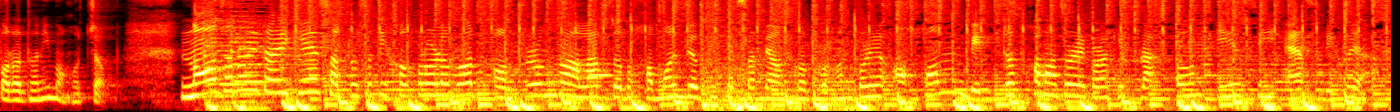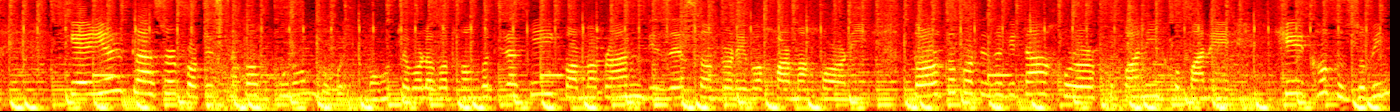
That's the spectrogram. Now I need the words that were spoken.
পদধ্বনি মহোৎসৱ। ন জানুৱাৰী তাৰিখে ছাত্ৰ ছাত্ৰীসকলৰ লগত অন্তৰংগ আলাপ য'ত সমল ব্যক্তি হিচাপে অংশগ্ৰহণ কৰে অসম বিদ্যুৎ সমাজৰ এগৰাকী প্ৰাক্তন এ চি এছ বিষয়া। কেৰিয়াৰ ক্লাছৰ প্ৰতিষ্ঠাপক পুনম গগৈ। মহোৎসৱৰ লগত সংগতি ৰাখি কৰ্মপ্ৰাণ বিজেশ চন্দ্ৰদেৱ শৰ্মা সৰণী। তৰ্ক প্ৰতিযোগিতা সুৰৰ সোপানী সোপানে শীৰ্ষক জুবিন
